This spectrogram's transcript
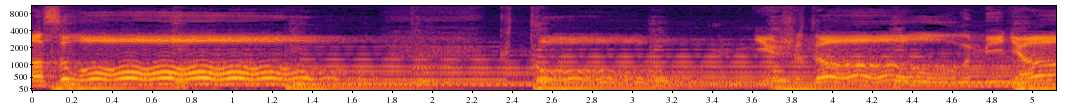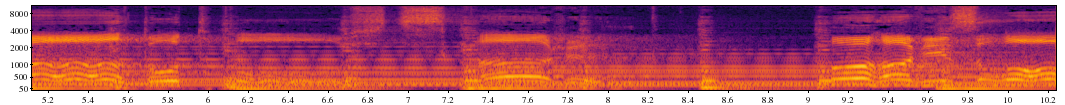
на зло. Кто не ждал меня, тот пусть скажет, повезло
